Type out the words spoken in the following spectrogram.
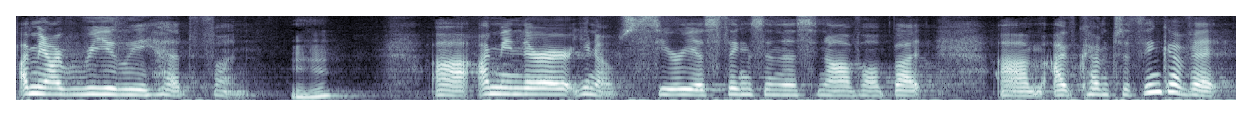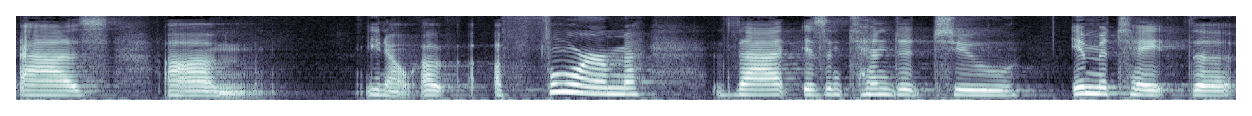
I mean, I really had fun. Uh, I mean, there are, you know, serious things in this novel, but um, I've come to think of it as, um, you know, a, a form that is intended to imitate the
